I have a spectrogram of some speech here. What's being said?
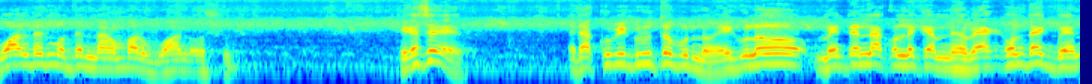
ওয়ার্ল্ডের মধ্যে নাম্বার ওয়ান ওষুধ। ঠিক আছে? এটা খুবই গুরুত্বপূর্ণ। এগুলো মেনটেন না করলে কেমনে হবে? এখন দেখবেন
